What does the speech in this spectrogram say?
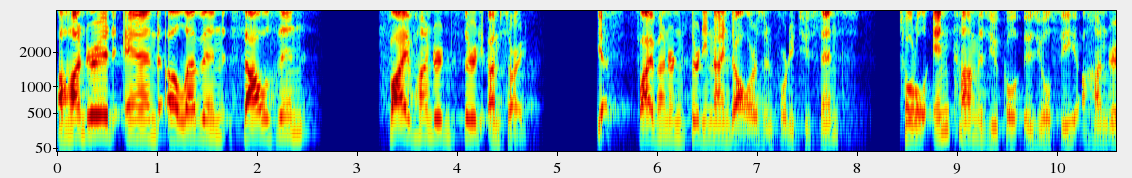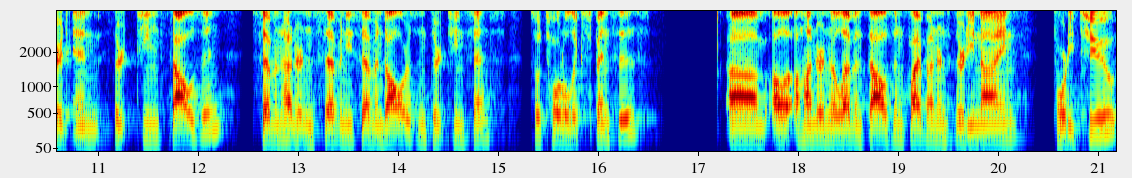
111,530, I'm sorry, yes, $539.42. Total income, as, you, as you'll see, $113,777.13. So total expenses, um, 111,539.42.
